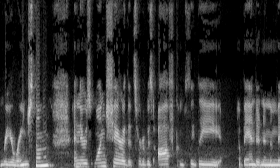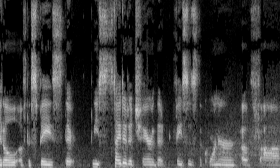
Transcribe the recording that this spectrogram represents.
rearranged them. And there's one chair that sort of was off completely abandoned in the middle of the space. There, we sited a chair that faces the corner of uh,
